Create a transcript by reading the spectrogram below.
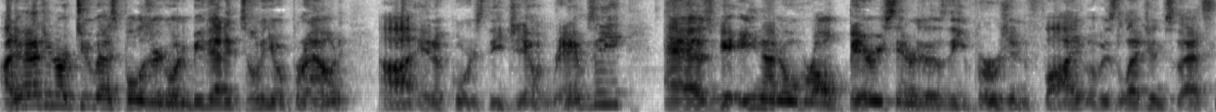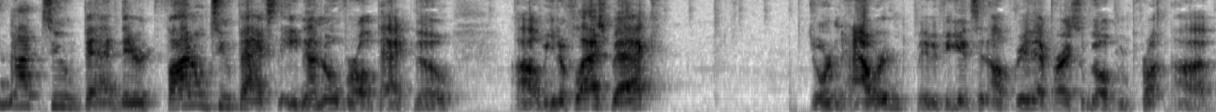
I'd imagine our two best pulls are going to be that Antonio Brown uh, and, of course, the Jalen Ramsey. As we get 89 overall, Barry Sanders as the version 5 of his legend, so that's not too bad there. Final two packs, the 89 overall pack, though. Uh, we get a flashback. Jordan Howard. Maybe if he gets an upgrade, that price will go up in uh,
